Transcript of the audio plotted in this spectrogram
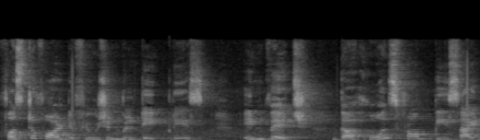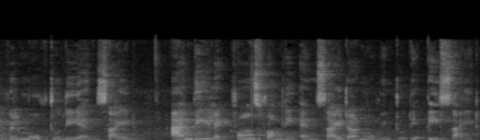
first of all diffusion will take place in which the holes from P side will move to the N side and the electrons from the N side are moving to the P side.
